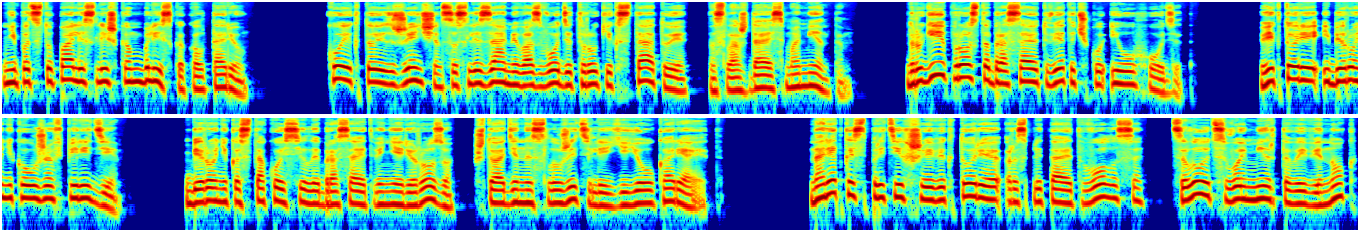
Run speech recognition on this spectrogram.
не подступали слишком близко к алтарю. Кое-кто из женщин со слезами возводит руки к статуе, наслаждаясь моментом. Другие просто бросают веточку и уходят. Виктория и Бероника уже впереди. Бероника с такой силой бросает Венере розу, что один из служителей ее укоряет. На редкость притихшая Виктория расплетает волосы, целует свой миртовый венок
